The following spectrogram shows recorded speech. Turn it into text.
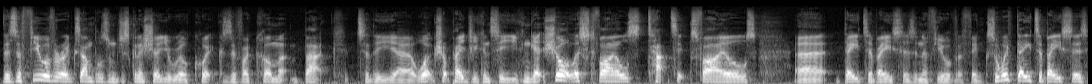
There's a few other examples I'm just going to show you real quick because if I come back to the uh, workshop page you can see you can get shortlist files, tactics files, uh, databases and a few other things. So with databases,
